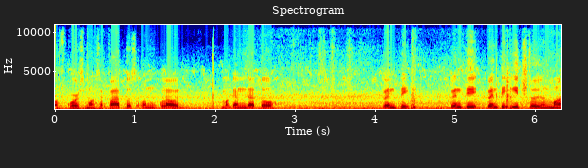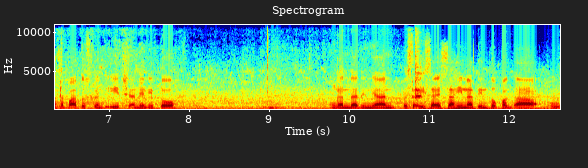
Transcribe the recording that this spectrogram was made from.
of course mga sapatos on cloud maganda to. 20 20 20 each to yung mga sapatos 20 each and then ito ang ganda din yan. Basta isa-isahin natin to pag ah uh,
